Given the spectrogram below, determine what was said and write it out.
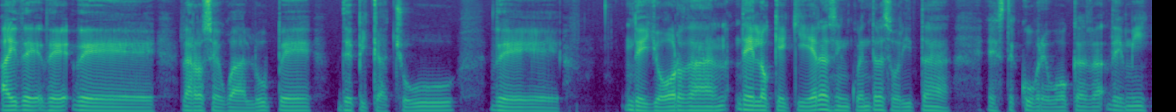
hay de, la Rosa de Guadalupe, de Pikachu, de, Jordan, de lo que quieras encuentras ahorita este cubrebocas de mí.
